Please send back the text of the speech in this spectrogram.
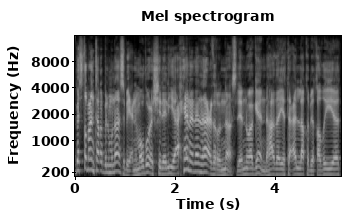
بس طبعا ترى بالمناسبة يعني موضوع الشلليه أحيانا أنا أعذر الناس لأنه اجين هذا يتعلق بقضية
